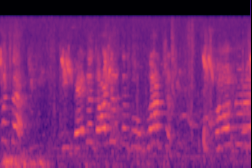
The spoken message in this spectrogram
Кърпата. И бе да дойдат да го облачат. Тодоре,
